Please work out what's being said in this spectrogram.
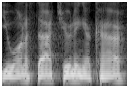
You want to start tuning your car?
